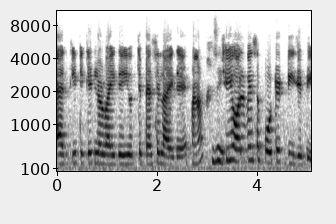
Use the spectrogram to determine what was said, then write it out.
ਐਡ ਕੀ ਟਿਕਟ ਲੜਵਾਈ ਗਈ ਉੱਤੇ ਪੈਸੇ ਲਾਏ ਗਏ ਹਨਾ she always supported BJP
